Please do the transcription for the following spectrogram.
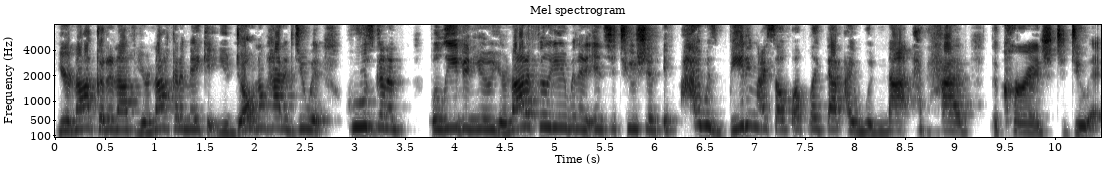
you're not good enough, you're not going to make it, you don't know how to do it, who's going to believe in you, you're not affiliated with an institution. If I was beating myself up like that, I would not have had the courage to do it.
